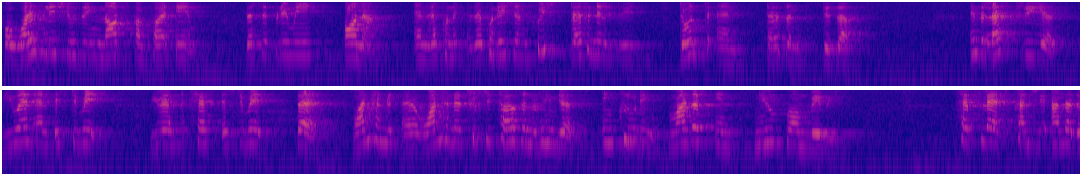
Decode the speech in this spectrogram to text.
for wisely choosing not to confer him the supreme honor and recognition which definitely don't and doesn't deserve. In the last three years, UN and estimate, UN has estimated that 100, uh, 150,000 Rohingyas, including mothers in newborn babies, have fled country under the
